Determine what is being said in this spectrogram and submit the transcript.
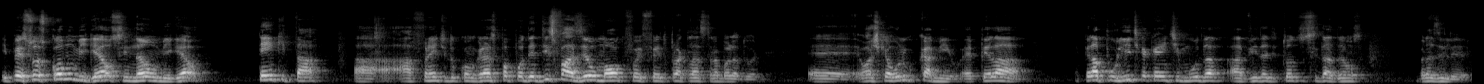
E pessoas como o Miguel, se não o Miguel, tem que estar tá à, à frente do Congresso para poder desfazer o mal que foi feito para a classe trabalhadora. É, eu acho que é o único caminho. É pela, pela política que a gente muda a vida de todos os cidadãos brasileiros.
